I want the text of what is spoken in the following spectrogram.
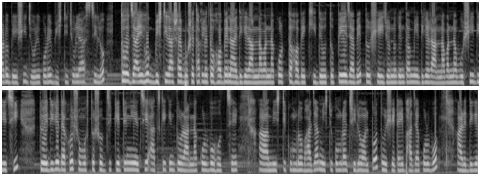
আরও বেশি জোরে করে বৃষ্টি চলে আসছিল। তো যাই হোক, বৃষ্টির আশায় বসে থাকলে তো হবে না। এদিকে রান্নাবান্না করতে হবে, খিদেও তো পেয়ে যাবে। তো সেই জন্য কিন্তু আমি এদিকে রান্নাবান্না বসিয়ে দিয়েছি। তো এদিকে দেখো, সমস্ত সবজি কেটে নিয়েছি। আজকে কিন্তু রান্না করব হচ্ছে আহ, মিষ্টি কুমড়ো ভাজা। মিষ্টি কুমড়া ছিল অল্প তো সেটাই ভাজা করব। আর এদিকে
